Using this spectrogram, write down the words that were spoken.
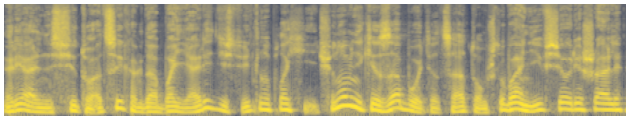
реальность ситуации, когда бояре действительно плохие. Чиновники заботятся о том, чтобы они все решали,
